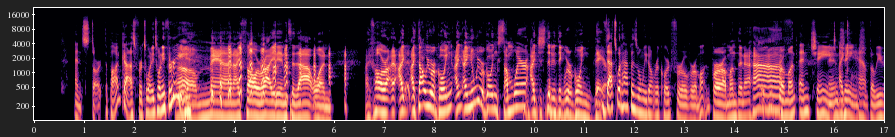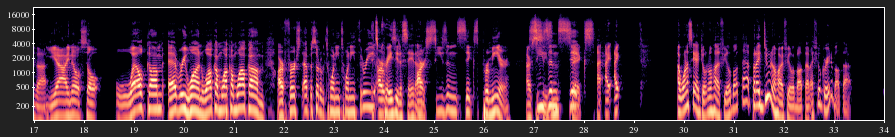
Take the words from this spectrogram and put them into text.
And start the podcast for 2023. Oh man, I fell right into that one. I right. I, I thought we were going. I, I knew we were going somewhere. I just didn't think we were going there. That's what happens when we don't record for over a month. for a month and a half. for a month and change. And I can't believe that. Yeah, I know. So welcome everyone. Welcome, welcome, welcome. Our first episode of 2023. It's our, crazy to say that. Our season six premiere. Our season, six. I I I, I want to say I don't know how I feel about that, but I do know how I feel about that. I feel great about that.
